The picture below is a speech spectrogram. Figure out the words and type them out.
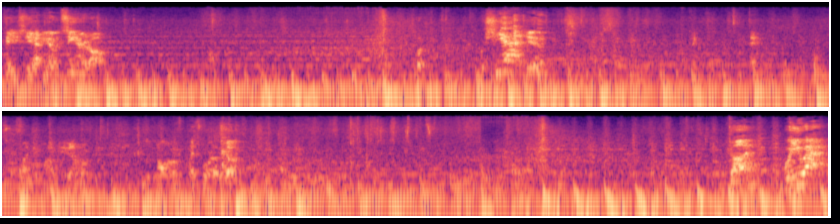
Okay, so you, have, you haven't seen her at all. Where, where's she at, dude? Dawn, where you at?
